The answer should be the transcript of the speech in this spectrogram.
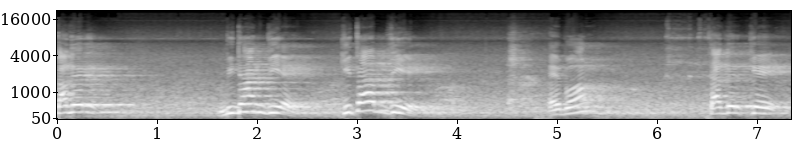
তাদের বিধান দিয়ে, কিতাব দিয়ে এবং তাদেরকে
